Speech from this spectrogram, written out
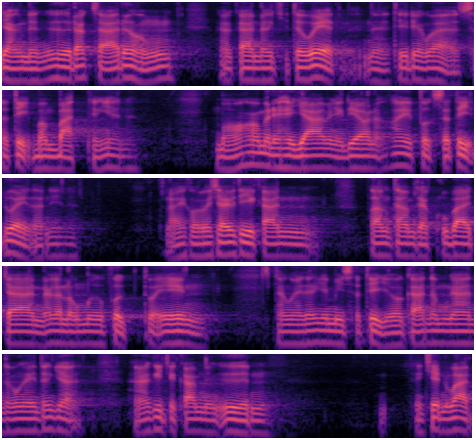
อย่างหนึ่งก็คือรักษาเรื่องของอาการทางจิตเวชนะที่เรียกว่าสติบำบัดอย่างเงี้ยนะหมอเขาไม่ได้ให้ยามันอย่างเดียวนะให้ฝึกสติด้วยตอนนี้นะหลายคนก็ใช้วิธีการฟังธรรมจากครูบาอาจารย์แล้วก็ลงมือฝึกตัวเองทำไงถึงจะมีสติอยู่กับการทำงานทำไงถึงจะหากิจกรรมอย่างอื่นอย่างเช่นวาด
